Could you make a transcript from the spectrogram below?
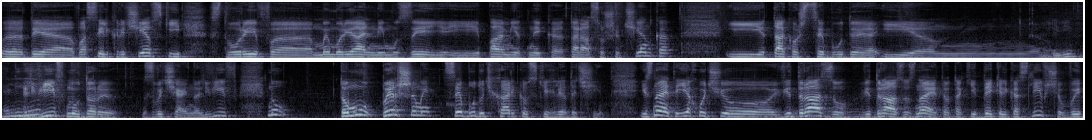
е, де Василь Кричевський створив е, меморіальний музей і пам'ятник Тарасу Шевченка. І також це буде і ем, Львів. Львів. Львів, ну, дори, звичайно, Львів. Ну, тому першими це будуть харківські глядачі. І знаєте, я хочу відразу, відразу, знаєте, отакі декілька слів, щоб ви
